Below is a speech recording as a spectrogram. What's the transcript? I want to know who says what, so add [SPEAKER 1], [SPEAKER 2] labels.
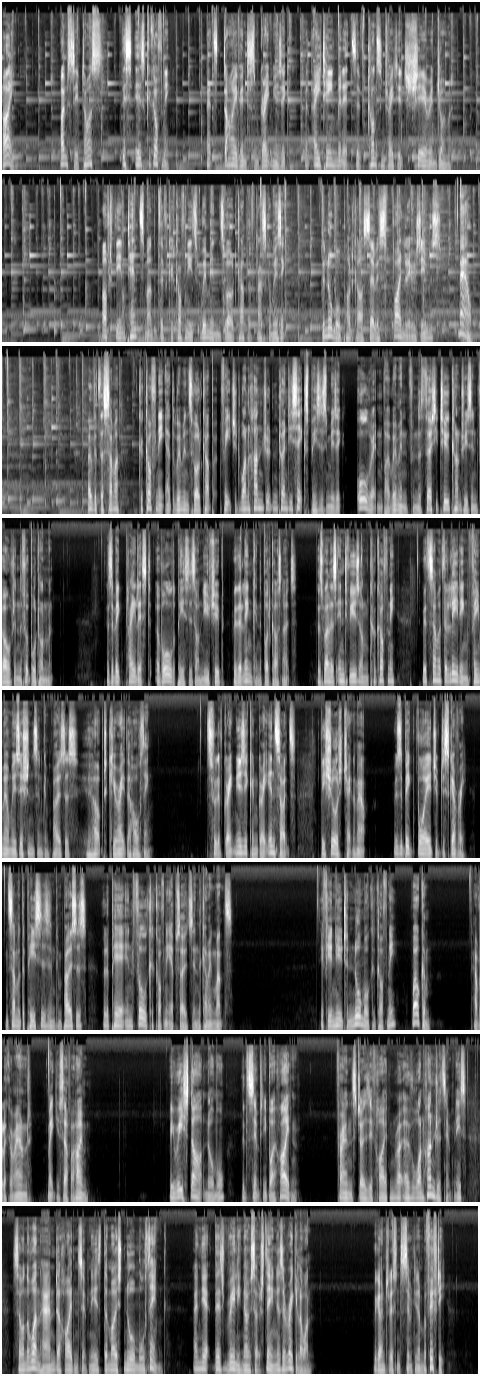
[SPEAKER 1] Hi, I'm Steve Thomas. This is Cacophony. Let's dive into some great music and 18 minutes of concentrated, sheer enjoyment. After the intense month of Cacophony's Women's World Cup of Classical Music, the normal podcast service finally resumes now. Over the summer, Cacophony at the Women's World Cup featured 126 pieces of music, all written by women from the 32 countries involved in the football tournament. There's a big playlist of all the pieces on YouTube with a link in the podcast notes, as well as interviews on Cacophony with some of the leading female musicians and composers who helped curate the whole thing. It's full of great music and great insights. Be sure to check them out. It was a big voyage of discovery, and some of the pieces and composers will appear in full Cacophony episodes in the coming months. If you're new to normal Cacophony, welcome. Have a look around, make yourself a home. We restart normal with the symphony by Haydn. Franz Joseph Haydn wrote over 100 symphonies, so on the one hand, a Haydn symphony is the most normal thing, and yet there's really no such thing as a regular one. We're going to listen to Symphony Number 50,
